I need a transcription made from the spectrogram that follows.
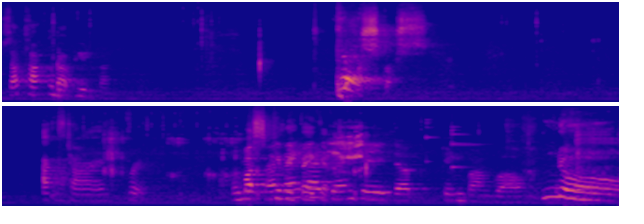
Stop talking about PewDiePie. Bastards! Axe time. Frick. We must I give it think I bacon. dented the ping pong ball. No!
